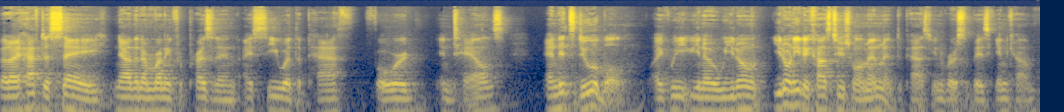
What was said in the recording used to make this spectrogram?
But I have to say, now that I'm running for president, I see what the path forward entails, and it's doable. Like we, you know, you don't you don't need a constitutional amendment to pass universal basic income.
